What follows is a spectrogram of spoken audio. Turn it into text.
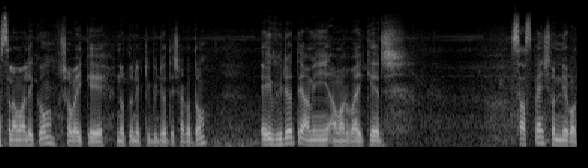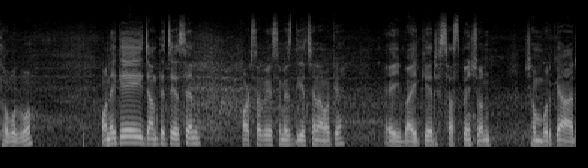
আসসালামু আলাইকুম, সবাইকে নতুন একটি ভিডিওতে স্বাগতম। এই ভিডিওতে আমি আমার বাইকের সাসপেনশন নিয়ে কথা বলব। অনেকেই জানতে চেয়েছেন, হোয়াটসঅ্যাপে এস এম এস দিয়েছেন আমাকে এই বাইকের সাসপেনশন সম্পর্কে। আর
